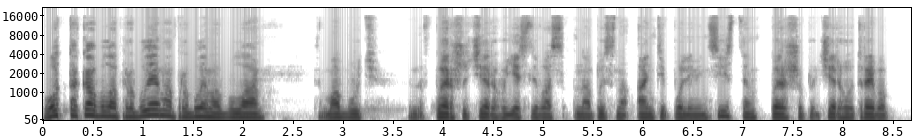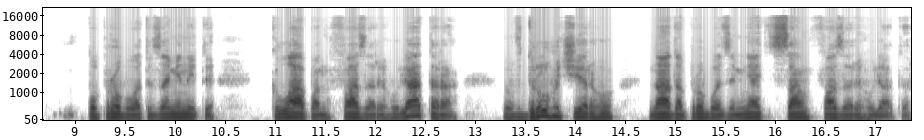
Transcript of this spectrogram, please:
От така була проблема. Проблема була, мабуть, в першу чергу, якщо у вас написано антиполімін System, в першу чергу треба попробувати замінити клапан фазорегулятора. В другу чергу треба пробувати заміняти сам фазорегулятор.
